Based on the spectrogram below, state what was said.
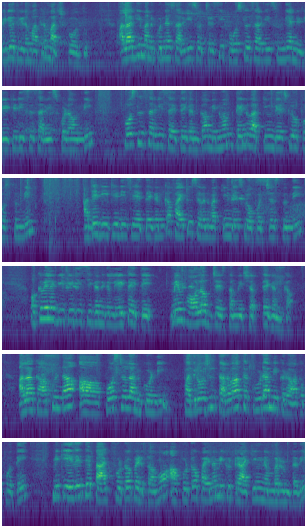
వీడియో తీయడం మాత్రం మర్చిపోవద్దు. అలాగే మనకున్న సర్వీస్ వచ్చేసి పోస్టల్ సర్వీస్ ఉంది అండ్ డిటిడిసి సర్వీస్ కూడా ఉంది. పోస్టల్ సర్వీస్ అయితే కనుక మినిమం టెన్ వర్కింగ్ డేస్ లోపు వస్తుంది. అదే డిటిడిసి అయితే కనుక five to seven working days లోపు వచ్చేస్తుంది. ఒకవేళ డిటిడిసి కనుక లేట్ అయితే మేము ఫాలో అప్ చేస్తాం మీరు చెప్తే కనుక అలా కాకుండా పోస్టల్ అనుకోండి పది రోజుల తర్వాత కూడా మీకు రాకపోతే మీకు ఏదైతే ప్యాక్ ఫోటో పెడతామో ఆ ఫోటో పైన మీకు ట్రాకింగ్ నెంబర్ ఉంటుంది.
